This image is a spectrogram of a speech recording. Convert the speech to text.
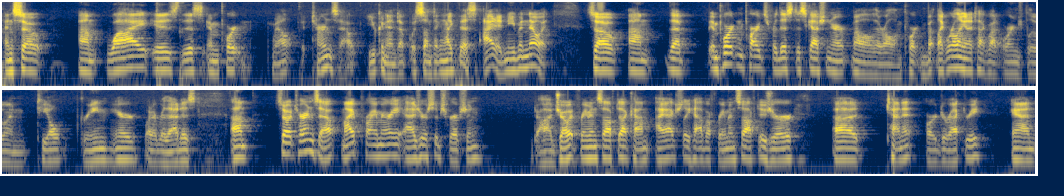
And so um, why is this important? Well, it turns out you can end up with something like this. I didn't even know it. So um, the important parts for this discussion are well, they're all important, but like we're only going to talk about orange, blue, and teal, green here, whatever that is. Um, so it turns out my primary Azure subscription, uh, Joe at freemansoft.com, I actually have a Freemansoft Azure uh, tenant or directory, and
